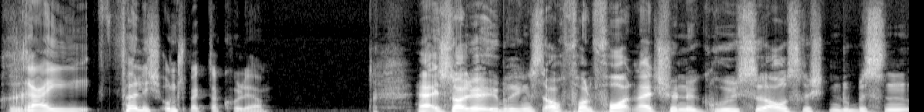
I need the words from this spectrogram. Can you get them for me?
Rei, völlig unspektakulär. Ja, ich soll dir übrigens auch von Fortnite schöne Grüße ausrichten. Du bist ein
